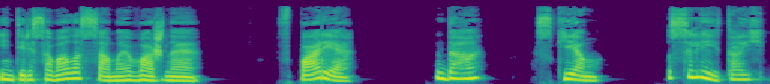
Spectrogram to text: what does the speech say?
Интересовало самое важное. «В паре?» «Да». «С кем?» «С Литой».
